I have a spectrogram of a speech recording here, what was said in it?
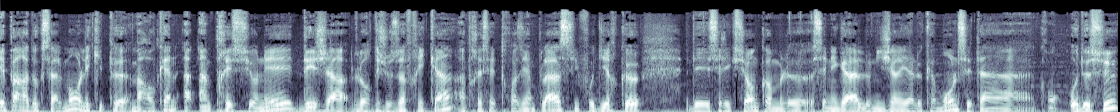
Et paradoxalement, l'équipe marocaine a impressionné déjà lors des Jeux africains. Après cette troisième place, il faut dire que des sélections comme le Sénégal, le Nigeria, le Cameroun, c'est un grand au-dessus.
